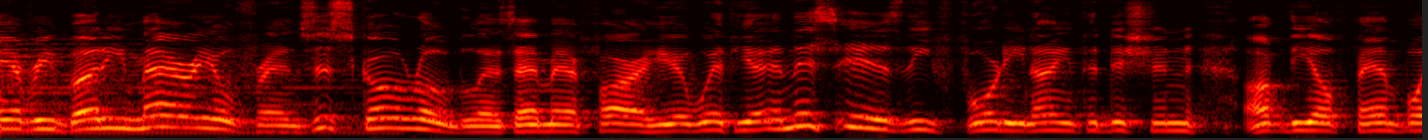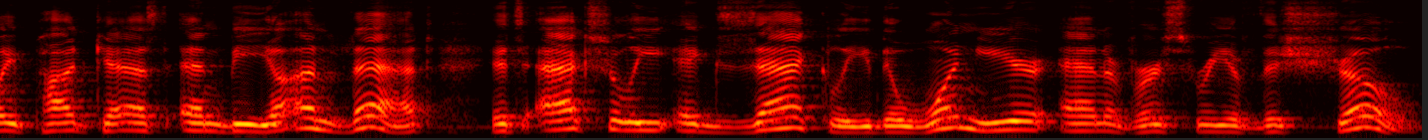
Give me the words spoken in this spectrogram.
Hi, everybody. Mario Francisco Robles, MFR, here with you. And this is the 49th edition of the El Fanboy podcast. And beyond that, it's actually exactly the one year anniversary of this show.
